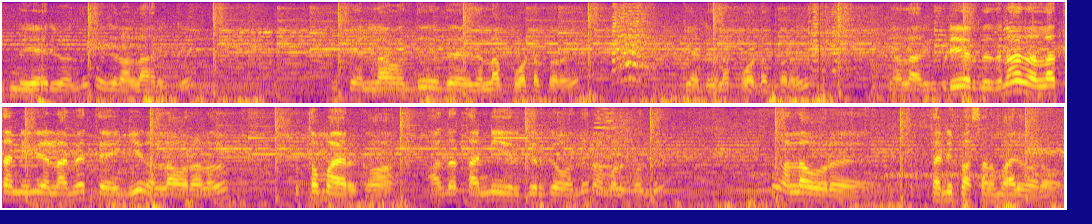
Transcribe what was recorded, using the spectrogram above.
இந்த ஏரி வந்து கொஞ்சம் நல்லா இருக்குது இப்போ எல்லாம் வந்து இது இதெல்லாம் போட்ட பிறகு கேட்டுக்கெல்லாம் போட்ட பிறகு நல்லா இருக்கு. இப்படியே இருந்ததுன்னா நல்லா தண்ணின்னு எல்லாமே தேங்கி நல்லா ஓரளவு சுத்தமாக இருக்கும். அந்த தண்ணி இருக்க இருக்க வந்து நம்மளுக்கு வந்து நல்லா ஒரு தண்ணி பசன மாதிரி வரும்.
